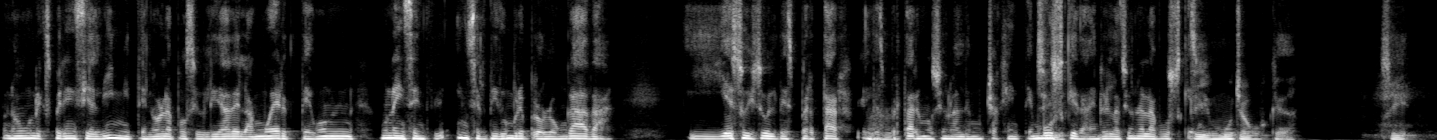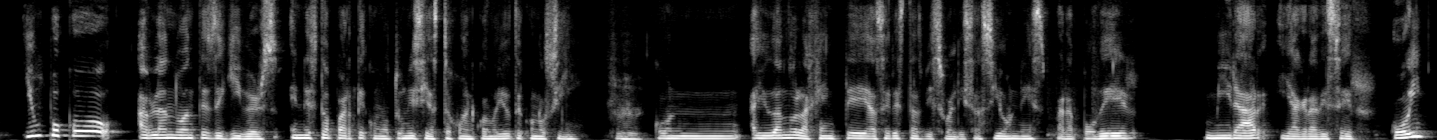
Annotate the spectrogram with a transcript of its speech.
¿no? una experiencia límite, ¿no? la posibilidad de la muerte, una incertidumbre prolongada. Y eso hizo el despertar, el despertar emocional de mucha gente, en búsqueda, en relación a la búsqueda. Sí, mucha búsqueda. Sí. Y un poco hablando antes de Givers, en esta parte, como tú iniciaste, Juan, cuando yo te conocí, con ayudando a la gente a hacer estas visualizaciones para poder mirar y agradecer. Hoy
